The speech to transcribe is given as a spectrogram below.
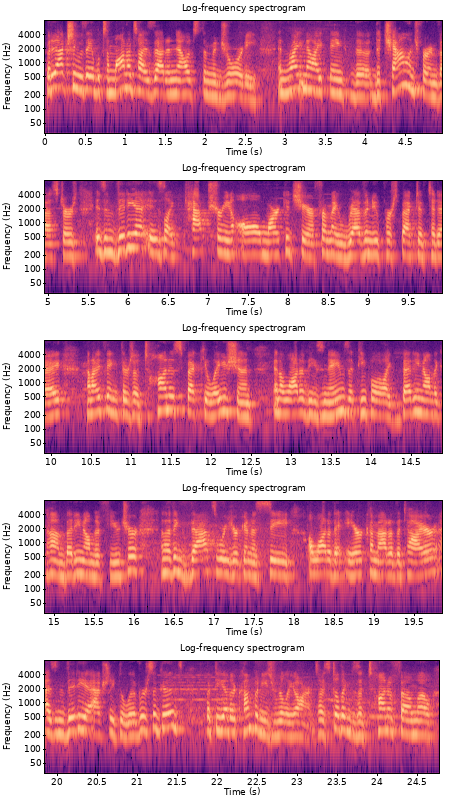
but it actually was able to monetize that, and now it's the majority. And right now, I think the, the challenge for investors is NVIDIA is like capturing all market share from a revenue perspective today. And I think there's a ton of speculation in a lot of these names that people are like betting on the come, betting on the future. And I think that's where you're going to see a lot of the air come out of the tire as NVIDIA actually delivers the goods, but the other companies really aren't. So I still think there's a ton of FOMO,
